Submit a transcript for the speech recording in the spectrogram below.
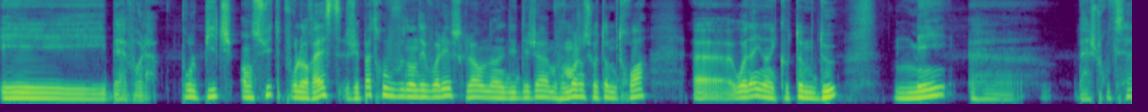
Et ben voilà, pour le pitch. Ensuite, pour le reste, je vais pas trop vous en dévoiler, parce que là, on en est déjà... enfin, moi, j'en suis au tome 3. Euh, Wana, il en est qu'au tome 2. Mais euh, bah, je trouve ça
